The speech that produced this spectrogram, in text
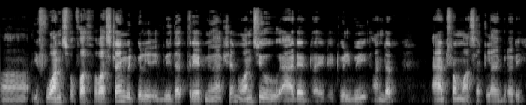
uh, if once for first time it will be the create new action. Once you added right it will be under add from asset library.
